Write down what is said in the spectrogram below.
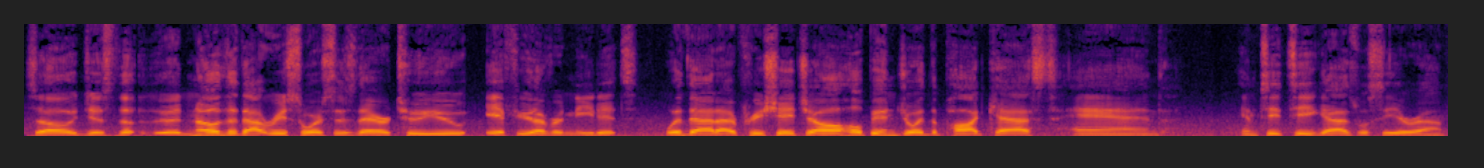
So just the, uh, know that that resource is there to you if you ever need it, with that, I appreciate y'all. Hope you enjoyed the podcast and MTT guys. We'll see you around.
